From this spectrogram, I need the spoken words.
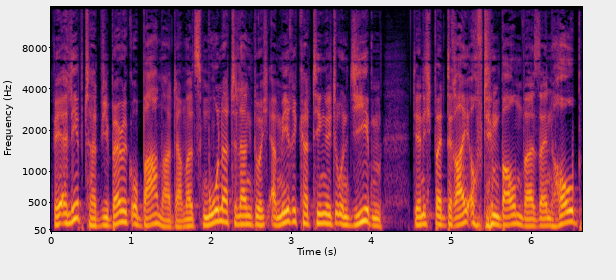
Wer erlebt hat, wie Barack Obama damals monatelang durch Amerika tingelte und jedem, der nicht bei drei auf dem Baum war, sein Hope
